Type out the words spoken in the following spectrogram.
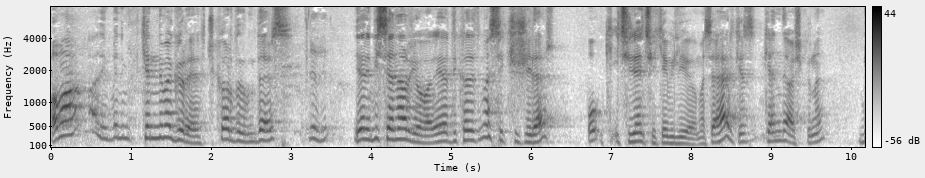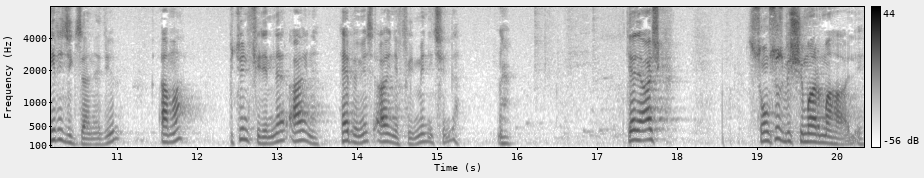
Ama hani benim kendime göre çıkardığım ders... Evet. Yani bir senaryo var. Eğer dikkat etmezse kişiler o içine çekebiliyor. Mesela herkes kendi aşkını biricik zannediyor. Ama bütün filmler aynı. Hepimiz aynı filmin içinde. Yani aşk sonsuz bir şımarma hali.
